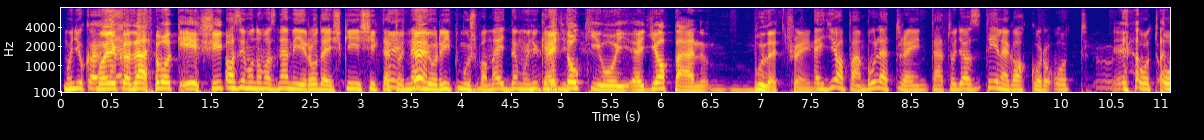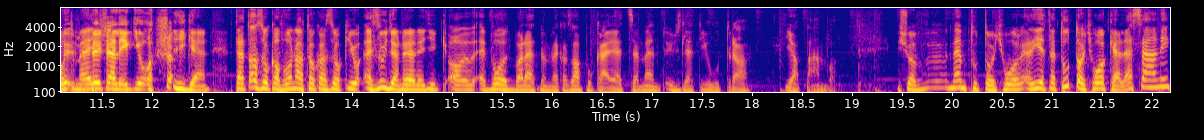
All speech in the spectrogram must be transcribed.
Mondjuk, a, Mondjuk az általában késik. azért mondom, az nem ér oda és késik, tehát hogy nem jó ritmusba megy, de mondjuk Egy, egy, tokiói, egy japán bullet train. egy japán bullet train, tehát hogy az tényleg akkor ott, ott, ott megy. És elég gyorsan. Igen. Tehát azok a vonatok, azok jó. Ez ugyanolyan egyik, a, volt barátnőmnek az apukája egyszer ment üzleti útra Japánba. És nem tudta, hogy hol, illetve tudta, hogy hol kell leszállni,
